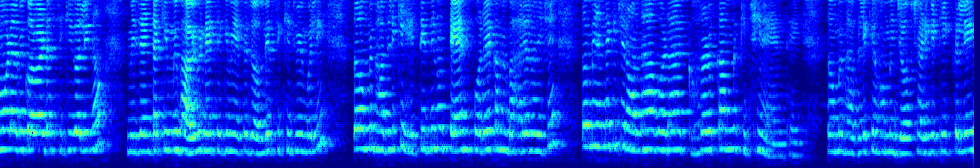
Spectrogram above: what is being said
मड़ा भी करवाटा शिखिगली ना मुझेटा कि मुझे भाव भी नहीं थे कि मुझे ये जल्दी शिखिजी बोली तो मुझे भाविली कि दिन टेन्थ पर एक बाहर रही छे तो मुझे एंता किसी रंधा बढ़ा घर काम कि नहीं थे तो मुझे भाविली कि हाँ मुझे जब छाड़ के ठीक कली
